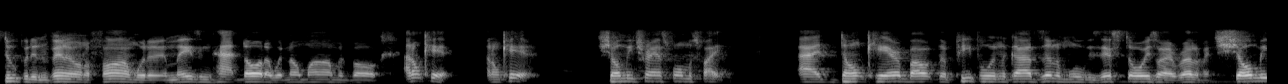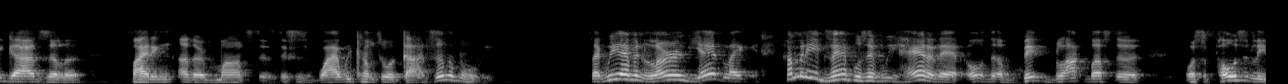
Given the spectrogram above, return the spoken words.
stupid inventor on a farm with an amazing hot daughter with no mom involved. I don't care. I don't care. Show me Transformers fighting. I don't care about the people in the Godzilla movies. Their stories are irrelevant. Show me Godzilla fighting other monsters. This is why we come to a Godzilla movie. It's like we haven't learned yet. Like, how many examples have we had of that? Oh, the big blockbuster or supposedly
